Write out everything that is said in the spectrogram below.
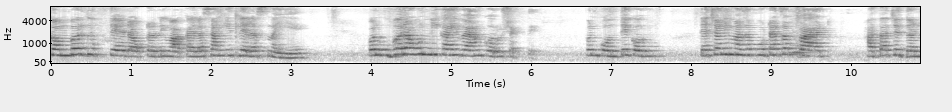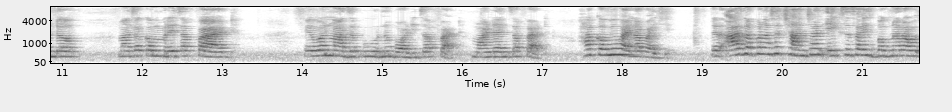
कंबर दुखते डॉक्टरनी वाकायला सांगितलेलंच नाहीये. पण उभं राहून मी काही व्यायाम करू शकते. पण कोणते करू? त्याच्याने माझा पोटाचा फॅट हाताचे दंड माझा कमरेचा फॅट एवन माझं पूर्ण बॉडीचा फॅट मांड्यांचा फॅट हा कमी व्हायला पाहिजे. तर आज आपण असं छान छान एक्सरसाइज बघणार आहोत.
